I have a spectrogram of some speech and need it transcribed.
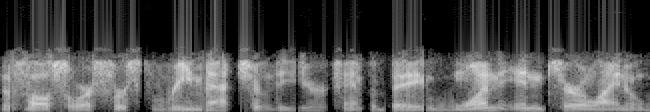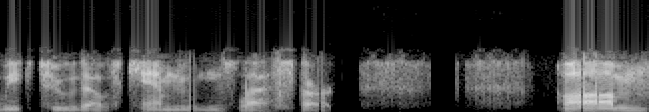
This is also our first rematch of the year. Tampa Bay won in Carolina week two. That was Cam Newton's last start. Um,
